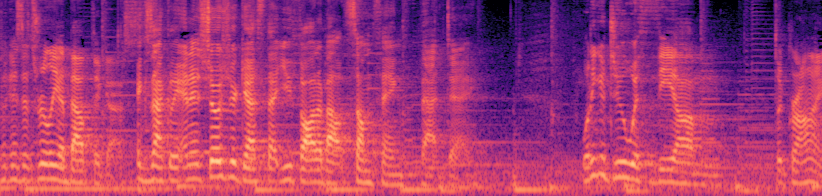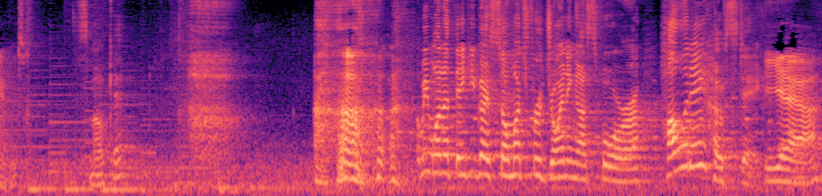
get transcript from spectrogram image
because it's really about the guest. Exactly, and it shows your guests that you thought about something that day. What do you do with the um, the grind? Smoke it. we want to thank you guys so much for joining us for holiday hosting. Yeah.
